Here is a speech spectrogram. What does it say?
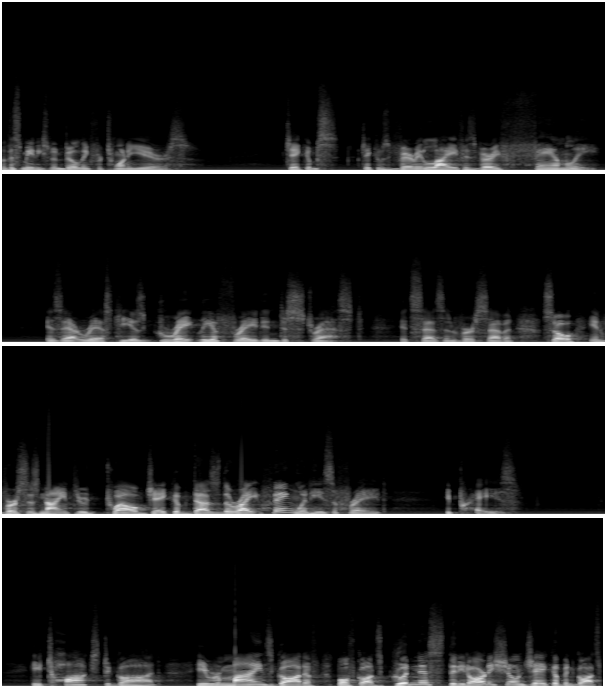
Well, this meeting's been building for 20 years. Jacob's, Jacob's very life, his very family is at risk. He is greatly afraid and distressed it says in verse 7. So in verses 9 through 12, Jacob does the right thing when he's afraid. He prays, he talks to God. He reminds God of both God's goodness that he'd already shown Jacob and God's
